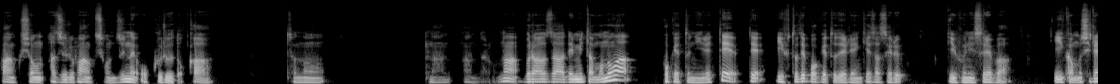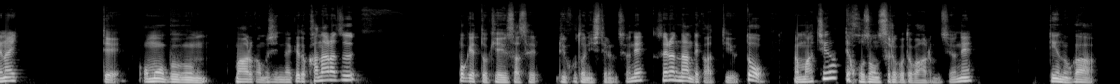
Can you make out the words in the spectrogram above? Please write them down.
ファンクション、Azure Functions に送るとか、その、なん、なんだろうな、ブラウザーで見たものはポケットに入れて、で、IFT でポケットで連携させるっていう風にすればいいかもしれないって思う部分もあるかもしれないけど、必ずポケットを経由させることにしてるんですよね。それはなんでかっていうと、間違って保存することがあるんですよね。っていうのが、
